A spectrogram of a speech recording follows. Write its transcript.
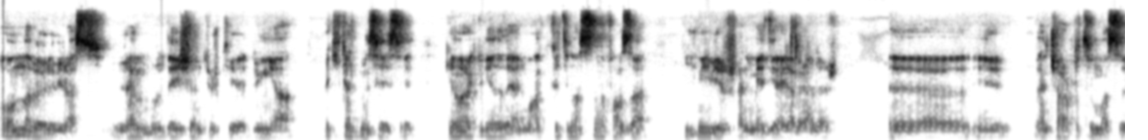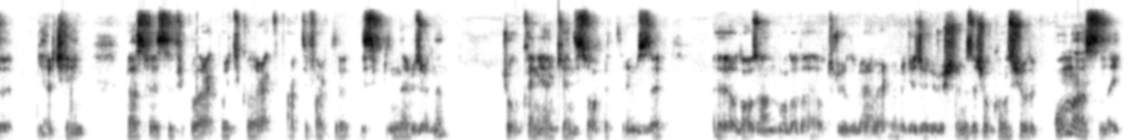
onunla böyle biraz hem bu değişen Türkiye, dünya, hakikat meselesi. Genel olarak dünyada da yani bu hakikatin aslında fazla yeni bir hani medyayla beraber e, e, yani çarpıtılması, gerçeğin biraz felsefik olarak, politik olarak farklı farklı disiplinler üzerinden çok hani hem kendi sohbetlerimizde e, o da o zaman modada oturuyordu beraber öyle gece yürüyüşlerimizde çok konuşuyorduk. Onunla aslında ilk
